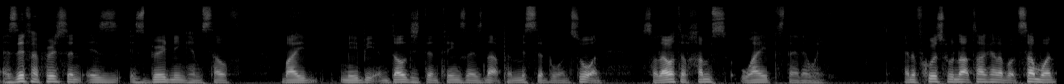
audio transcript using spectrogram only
as if a person is, is burdening himself by maybe indulged in things that is not permissible and so on. Salawat al Khams wipes that away. And of course, we're not talking about someone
